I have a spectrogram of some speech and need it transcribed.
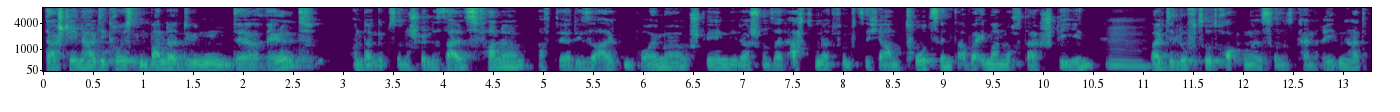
Da stehen halt die größten Wanderdünen der Welt und dann gibt es so eine schöne Salzpfanne, auf der diese alten Bäume stehen, die da schon seit 850 Jahren tot sind, aber immer noch da stehen, mm. weil die Luft so trocken ist und es keinen Regen hat.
